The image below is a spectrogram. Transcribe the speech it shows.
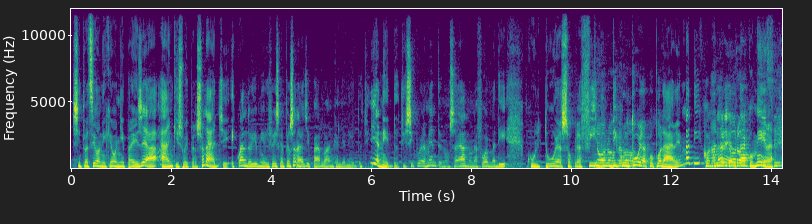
situazioni che ogni paese ha, ha anche i suoi personaggi e quando io mi riferisco ai personaggi parlo anche agli aneddoti. Gli aneddoti sicuramente non saranno una forma di cultura sopraffina, No, no, di però- cultura popolare, ma dicono Hanno la realtà loro- com'era. sì, sì.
